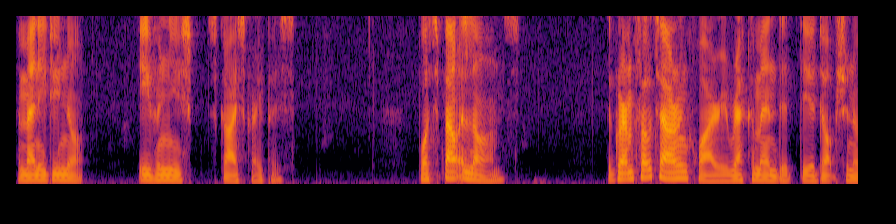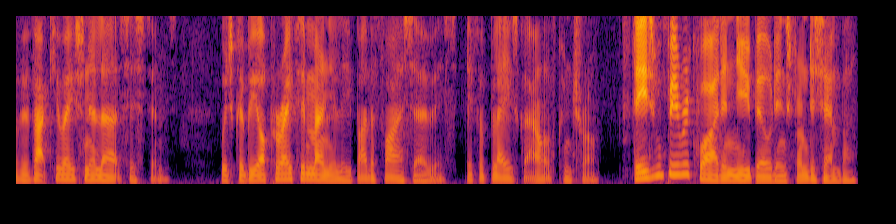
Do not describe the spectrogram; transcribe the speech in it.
and many do not, even new skyscrapers. What about alarms? The Grenfell Tower inquiry recommended the adoption of evacuation alert systems, which could be operated manually by the fire service if a blaze got out of control. These will be required in new buildings from December,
